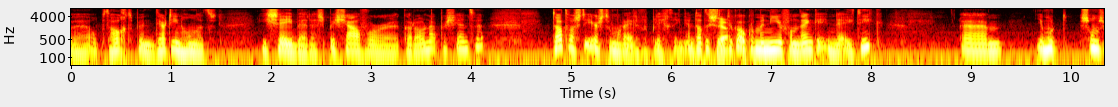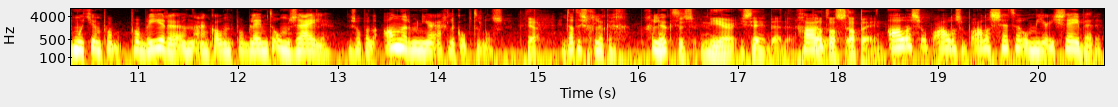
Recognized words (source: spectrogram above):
uh, op het hoogtepunt 1300 IC-bedden speciaal voor uh, coronapatiënten. Dat was de eerste morele verplichting. En dat is ja. natuurlijk ook een manier van denken in de ethiek. Um, je moet, soms moet je een pro proberen een aankomend probleem te omzeilen. Dus op een andere manier eigenlijk op te lossen. Ja. En dat is gelukkig gelukt. Dus meer IC-bedden. Dat was stap 1. Alles op alles op alles zetten om meer IC-bedden.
